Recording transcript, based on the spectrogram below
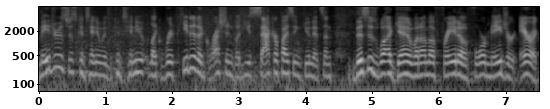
Major is just continuing to continue like repeated aggression, but he's sacrificing units. And this is what again what I'm afraid of for Major. Erik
